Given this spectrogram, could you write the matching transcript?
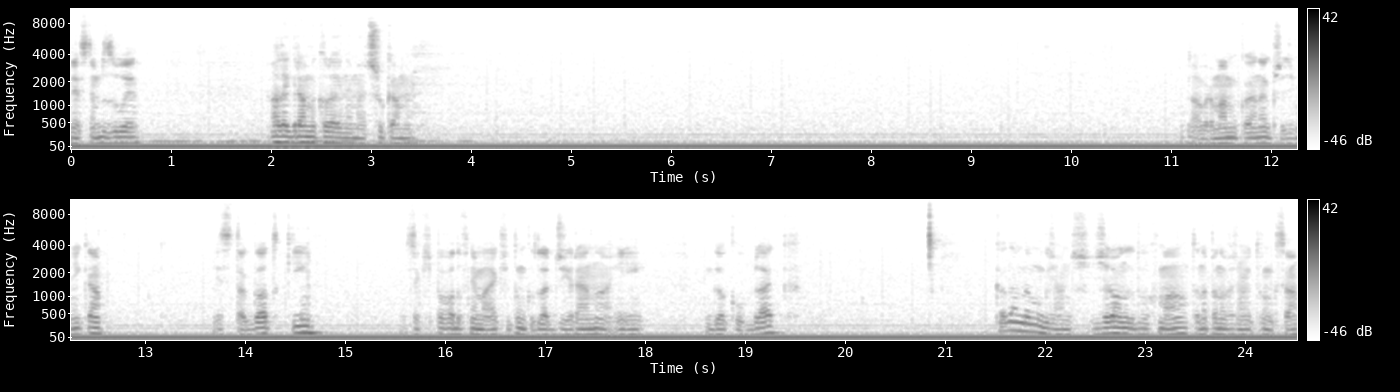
Jestem zły. Ale gramy kolejny mecz, szukamy. Kolejnego przeciwnika. Jest to Gotki. Z jakichś powodów nie ma ekwipunku dla Jirena i Goku Black. Kogo bym mógł wziąć? Zielonych dwóch ma, to na pewno weźmiemy Trunksa.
